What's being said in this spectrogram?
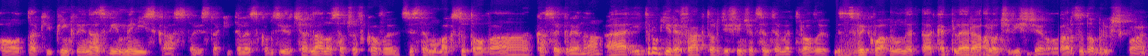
o takiej pięknej nazwie Meniskas, to jest taki teleskop zwierciadlano-soczewkowy systemu Maxutowa, Cassegrena, i drugi refraktor 10-centymetrowy, zwykła luneta Keplera, ale oczywiście o bardzo dobrych szkłach,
